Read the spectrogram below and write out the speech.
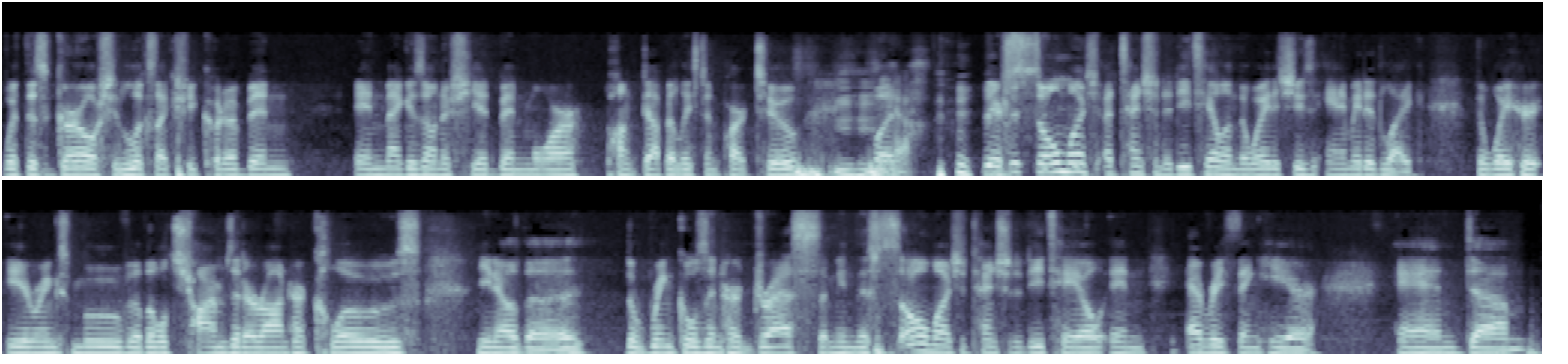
with this girl, she looks like she could have been in Megazone if she had been more punked up, at least in part 2 Mhm. But there's so much attention to detail in the way that she's animated, like the way her earrings move, the little charms that are on her clothes, you know, the the wrinkles in her dress. I mean, there's so much attention to detail in everything here, and um,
